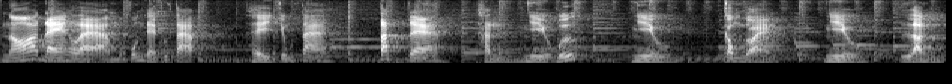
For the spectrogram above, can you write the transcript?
nó đang là một vấn đề phức tạp thì chúng ta tách ra thành nhiều bước, nhiều công đoạn, nhiều lần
